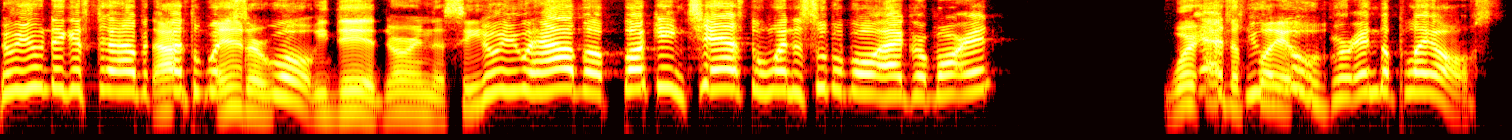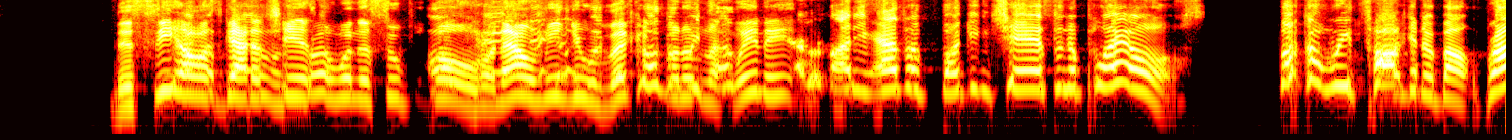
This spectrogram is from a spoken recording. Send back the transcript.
Do you niggas still have a chance Not to win the Super Bowl? we did during the season. Do you have a fucking chance to win the Super Bowl, Edgar Martin? We're yes, in the you playoffs. do. You're in the playoffs. The Seahawks got a chance bro. to win the Super Bowl. Okay, and that don't mean you what the looking for them to win it. Everybody has a fucking chance in the playoffs. Fuck are we talking about, bro?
